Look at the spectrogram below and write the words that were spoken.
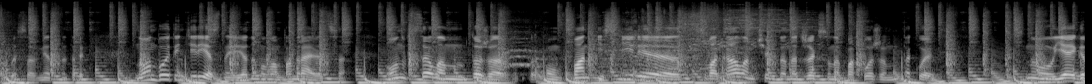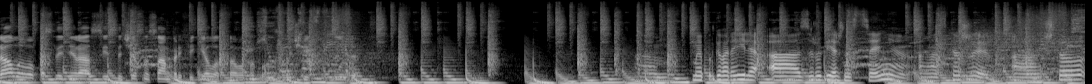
как бы совместный трек. Но он будет интересный, я думаю, вам понравится. Он в целом тоже в таком фанки стиле, с вокалом чем-то на Джексона похожим. Ну, такой. Ну, я играл его последний раз, если честно, сам прифигел от того, как он звучит в клубе. Мы поговорили о зарубежной сцене. А, скажи, а, что,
